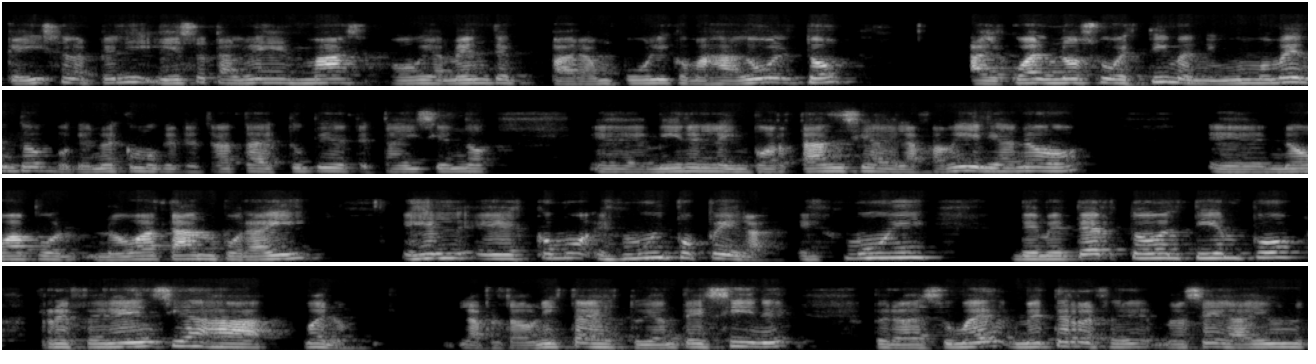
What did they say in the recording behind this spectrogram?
que hizo la peli, y eso tal vez es más, obviamente, para un público más adulto, al cual no subestima en ningún momento, porque no es como que te trata de estúpido y te está diciendo, eh, miren la importancia de la familia, no, eh, no, va por, no va tan por ahí. Es, es como, es muy popera, es muy de meter todo el tiempo referencias a, bueno, la protagonista es estudiante de cine, pero a su vez mete referencias, no sé, hay, un,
